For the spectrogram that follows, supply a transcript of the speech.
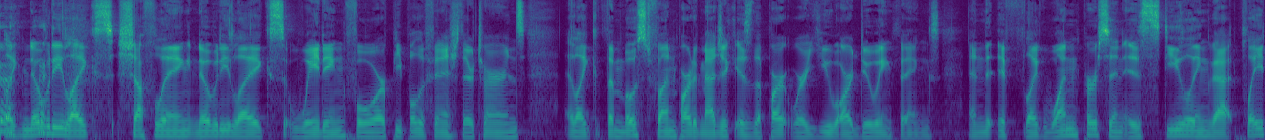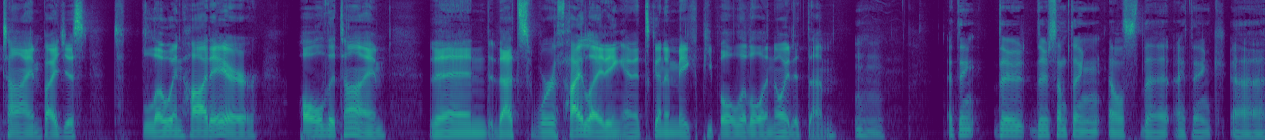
like nobody likes shuffling nobody likes waiting for people to finish their turns like the most fun part of magic is the part where you are doing things and if like one person is stealing that playtime by just blowing hot air all the time then that's worth highlighting and it's going to make people a little annoyed at them hmm I think there there's something else that I think uh,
